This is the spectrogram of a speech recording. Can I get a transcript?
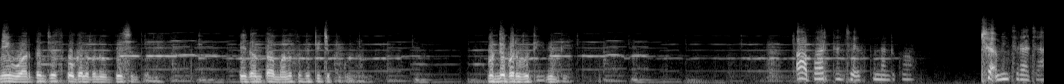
నీవు అర్థం చేసుకోగలవనే ఉద్దేశంతోనే ఇదంతా మనసు విప్పి చెప్పుకున్నాను. గుండె బరువు తీరింది. అపార్థం చేసుకున్నందుకు క్షమించు రాజా.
